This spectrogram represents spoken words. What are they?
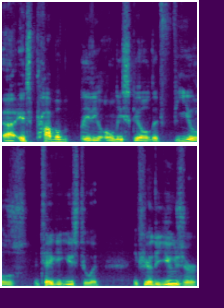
uh, it's probably the only skill that feels until you get used to it. If you're the user,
